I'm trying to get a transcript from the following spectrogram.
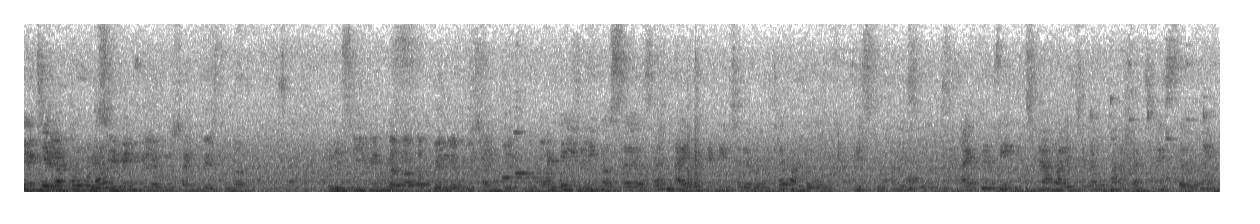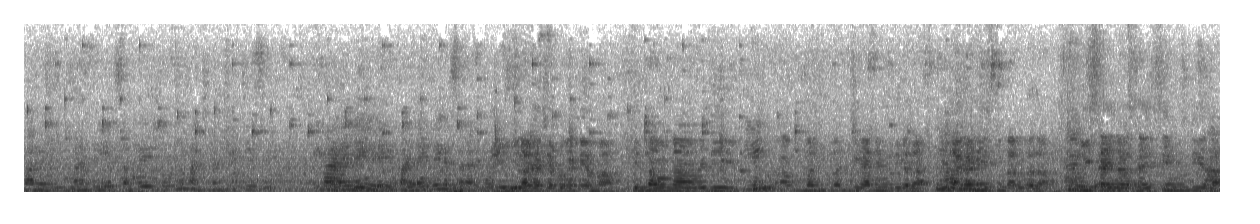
ఇచ్చేటప్పుడు కూడా- రిసీవింగ్ బిల్ ఎవరు సైన్ చేస్తున్నారు రిసీవింగ్ తర్వాత బిల్ ఎవరు సైన్ చేస్తున్నారు అంటే ఈవినింగ్ వస్తాయి కదా సార్ నైట్ టీచర్ ఎవరు ఉంటే వాళ్ళు తీసుకుంటారు అయితే ఇచ్చిన వాళ్ళు ఇచ్చేటప్పుడు మనకు ఖర్చు ఇస్తారు వాళ్ళు మన పిల్లలకు సప్లై చేసేటప్పుడు మంచి మంచి ఇచ్చేసి ఇలాగా చెప్పకండి అమ్మా కింద ఉన్న ఇది మంచిగానే ఉంది కదా ఇలాగానే ఇస్తున్నారు కదా ఈ సైజ్ ఆ సైజ్ సేమ్ ఉంది కదా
